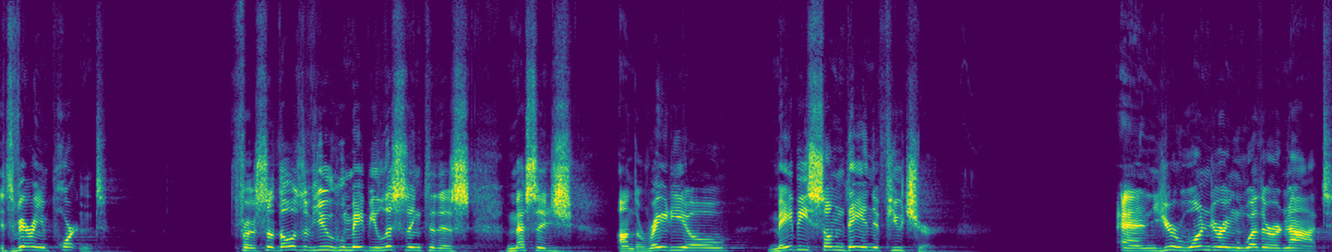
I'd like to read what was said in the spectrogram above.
It's very important. For so those of you who may be listening to this message on the radio, maybe someday in the future, and you're wondering whether or not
